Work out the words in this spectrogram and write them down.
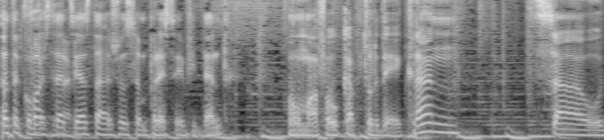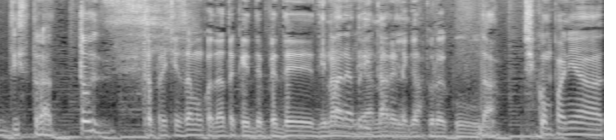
toată conversația asta a ajuns în presă, evident. Omul a făcut capturi de ecran, s-au distrat toți. Să precizăm încă o dată că e DPD din Marea Anglia, nu are legătură da. cu... Da. Și compania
